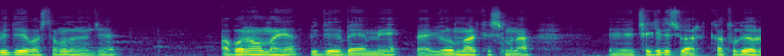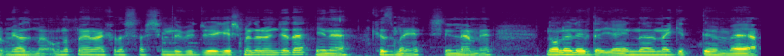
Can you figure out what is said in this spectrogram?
Videoya başlamadan önce abone olmayı, videoyu beğenmeyi ve yorumlar kısmına ee, çekiliş var. Katılıyorum yazmayı unutmayın arkadaşlar. Şimdi videoya geçmeden önce de yine kızmayın, sinirlenmeyin. Nonel evde yayınlarına gittim veya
